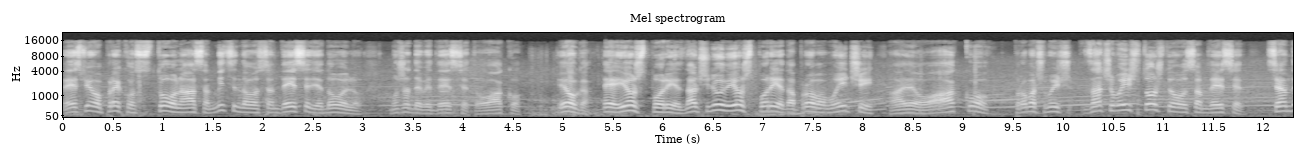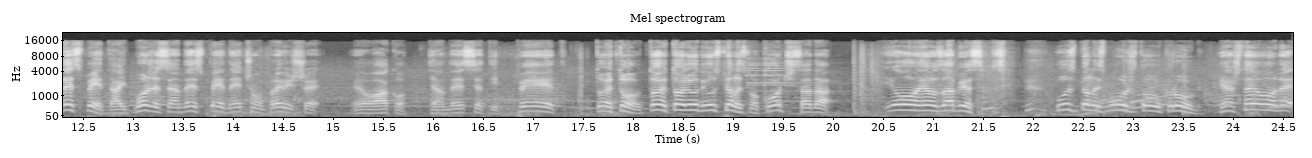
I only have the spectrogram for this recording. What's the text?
Ne smijemo preko 100 nasad, mislim da 80 je dovoljno. Možda 90, ovako. Evo ga, e, još sporije, znači ljudi još sporije da probamo ići. Ajde, ovako. Probat ćemo ići, znači ćemo ići točno 80. 75, ajde, može 75, nećemo previše. Evo ovako, 75. To je to, to je to ljudi, uspjeli smo koči sada. Joj, evo zabio sam se. Uspjeli smo ući tu u krug. Ja šta je ovo ne...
